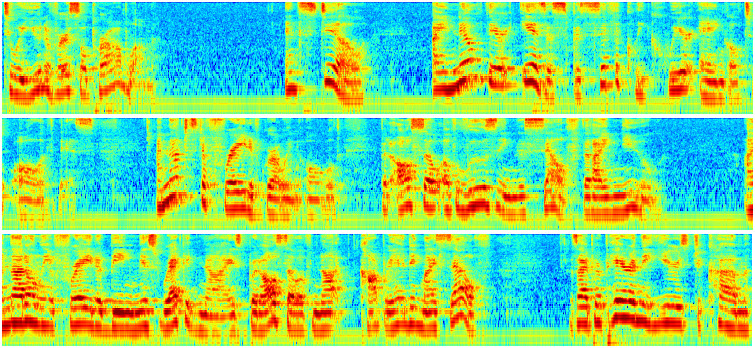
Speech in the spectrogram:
to a universal problem. And still, I know there is a specifically queer angle to all of this. I'm not just afraid of growing old, but also of losing the self that I knew. I'm not only afraid of being misrecognized, but also of not comprehending myself. As I prepare in the years to come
